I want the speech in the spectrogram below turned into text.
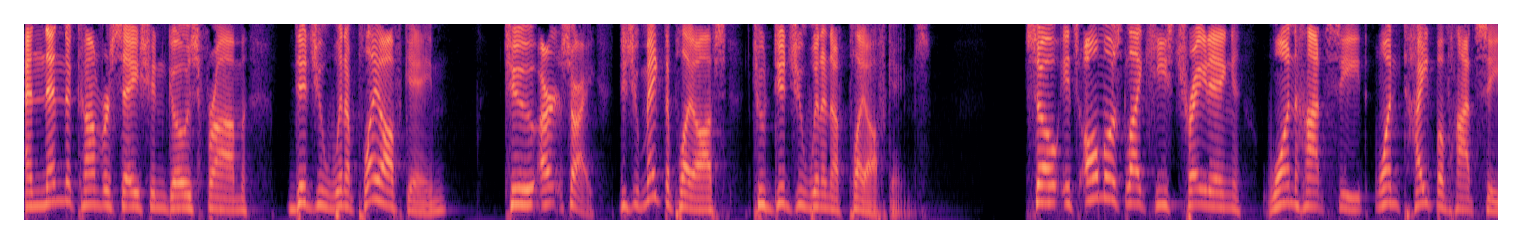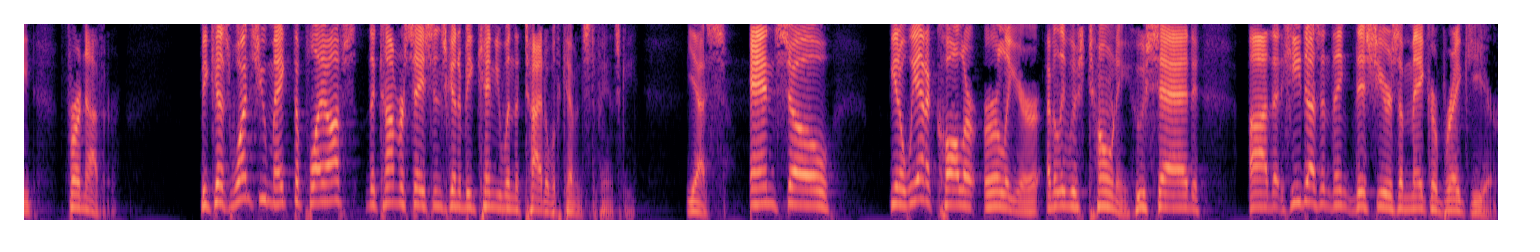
and then the conversation goes from did you win a playoff game to or sorry did you make the playoffs to did you win enough playoff games so it's almost like he's trading one hot seat, one type of hot seat for another. Because once you make the playoffs, the conversation is going to be can you win the title with Kevin Stefanski? Yes. And so, you know, we had a caller earlier, I believe it was Tony, who said uh, that he doesn't think this year's a make or break year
